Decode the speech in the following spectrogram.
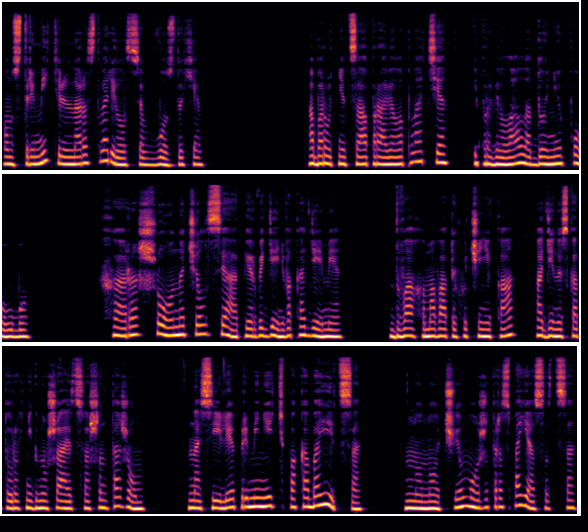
Он стремительно растворился в воздухе. Оборотница оправила платье и провела ладонью по лбу. Хорошо начался первый день в академии. Два хамоватых ученика, один из которых не гнушается шантажом. Насилие применить пока боится, но ночью может распоясаться.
